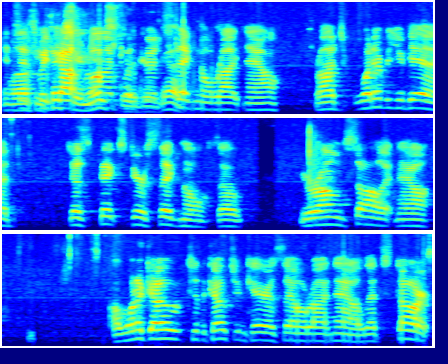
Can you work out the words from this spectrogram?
And Well, since we've got your news Raj feed, with good, good. signal right now, Raj, whatever you did, just fixed your signal, so you're on solid now. I want to go to the coaching carousel right now. Let's start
